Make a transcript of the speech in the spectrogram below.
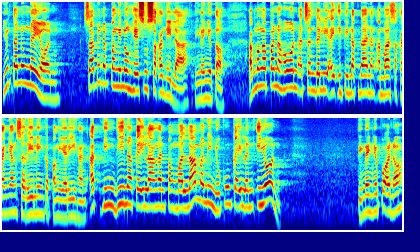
Yung tanong na yon, sabi ng Panginoong Jesus sa kanila, tingnan niyo to, ang mga panahon at sandali ay itinakda ng Ama sa kanyang sariling kapangyarihan at hindi na kailangan pang malaman ninyo kung kailan iyon. Tingnan niyo po ano?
